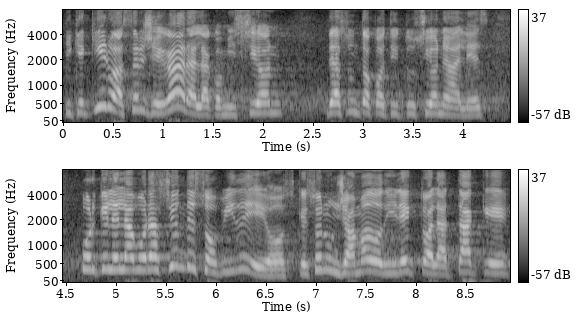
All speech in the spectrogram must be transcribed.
y que quiero hacer llegar a la Comisión de Asuntos Constitucionales porque la elaboración de esos videos, que son un llamado directo al ataque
